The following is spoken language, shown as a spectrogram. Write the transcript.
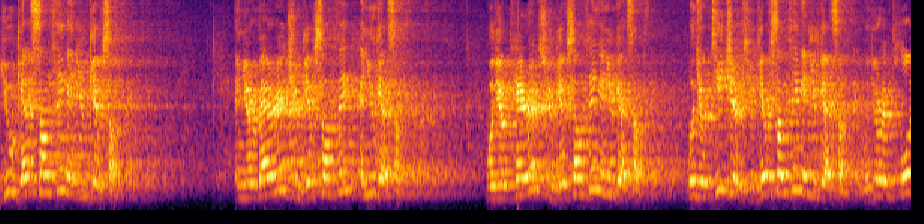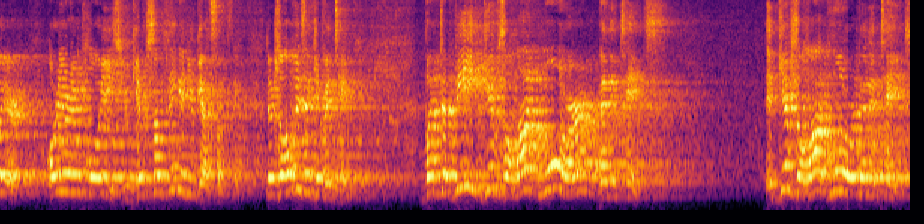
you get something and you give something. In your marriage, you give something and you get something. With your parents, you give something and you get something. With your teachers, you give something and you get something. With your employer or your employees, you give something and you get something. There's always a give and take. But the bee gives a lot more than it takes. It gives a lot more than it takes.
